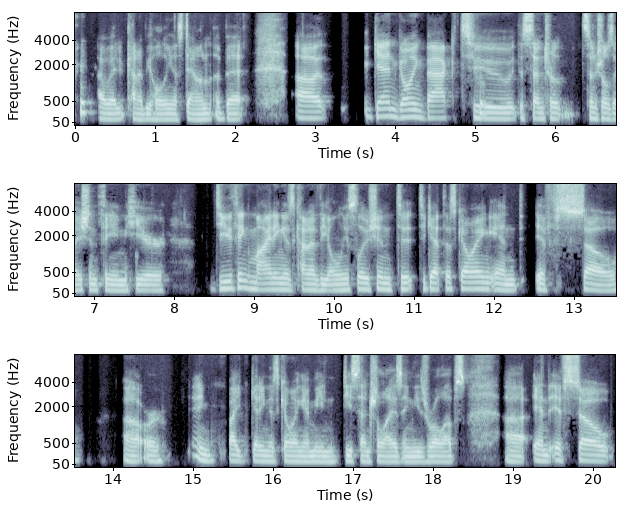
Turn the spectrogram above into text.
I would kind of be holding us down a bit. Uh, again, going back to the central centralization theme here, do you think mining is kind of the only solution to to get this going? And if so, uh, or and by getting this going, I mean decentralizing these rollups. Uh, and if so,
